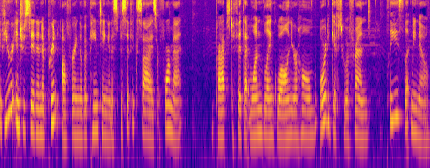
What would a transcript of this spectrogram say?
If you are interested in a print offering of a painting in a specific size or format, perhaps to fit that one blank wall in your home or to gift to a friend, please let me know.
